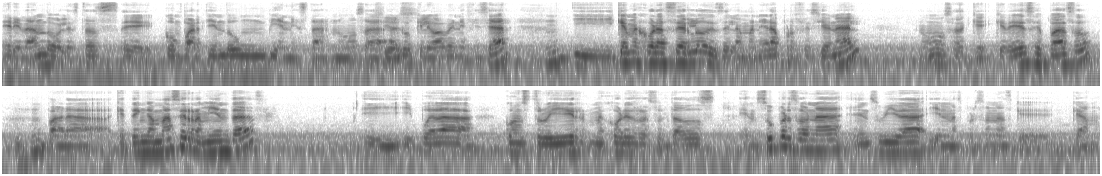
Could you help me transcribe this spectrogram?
heredando, le estás eh, compartiendo un bienestar, ¿no? O sea, Así es. algo que le va a beneficiar. ¿Mm? Y qué mejor hacerlo desde la manera profesional, ¿no? O sea, que, que dé ese paso para que tenga más herramientas y, y pueda construir mejores resultados en su persona, en su vida y en las personas que, que ama.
